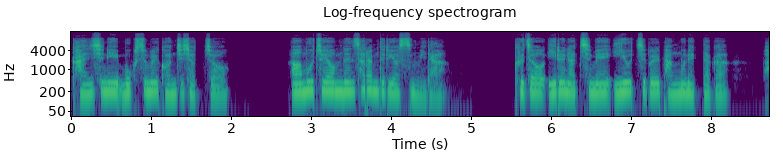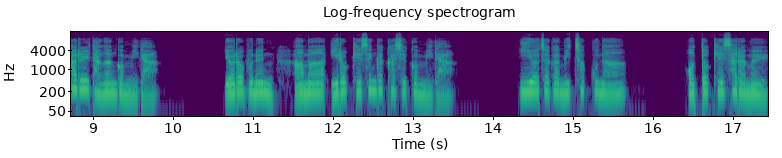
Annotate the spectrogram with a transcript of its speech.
간신히 목숨을 건지셨죠. 아무 죄 없는 사람들이었습니다. 그저 이른 아침에 이웃집을 방문했다가 화를 당한 겁니다. 여러분은 아마 이렇게 생각하실 겁니다. 이 여자가 미쳤구나. 어떻게 사람을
